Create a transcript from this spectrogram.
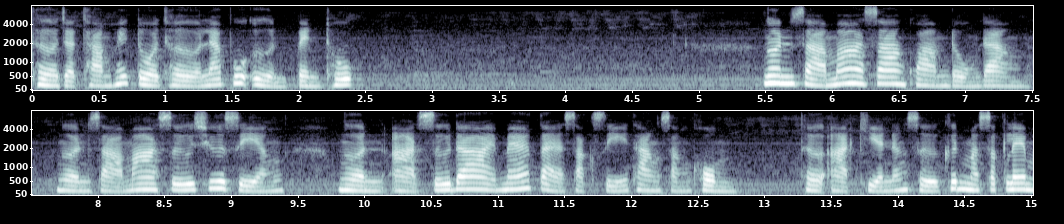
เธอจะทำให้ตัวเธอและผู้อื่นเป็นทุกข์ เงินสามารถสร้างความโด่งดัง เงินสามารถซื้อชื่อเสียง เงินอาจซื้อได้แม้แต่ศักดิ์ศรีทางสังคม เธออาจเขียนหนังสือขึ้นมาสักเล่ม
